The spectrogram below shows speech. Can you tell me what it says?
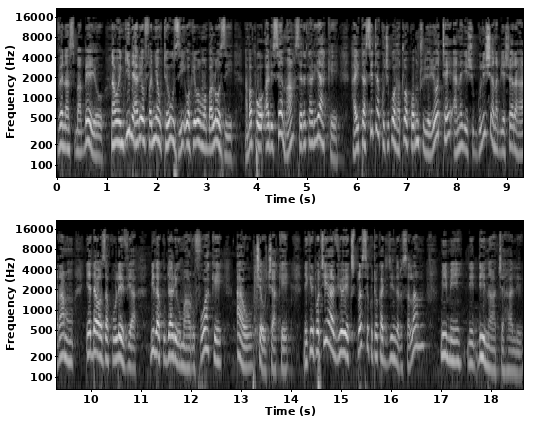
Venance Mabeyo na wengine aliyofanyia uteuzi wakiwemo mabalozi, ambapo alisema serikali yake haitasita kuchukua hatua kwa mtu yoyote anayejishughulisha na biashara haramu ya dawa za kulevya bila kujali umaarufu wake au cheo chake. Nikiripotia VOA Express kutoka jijini Dar es Salaam, mimi ni Dina Chahali.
